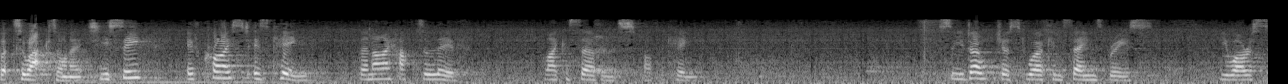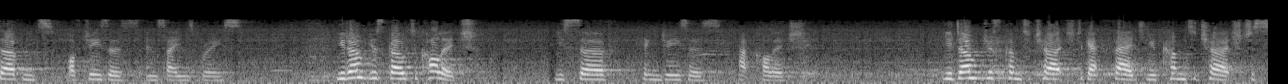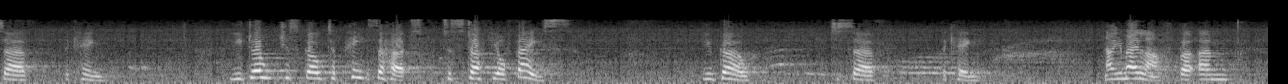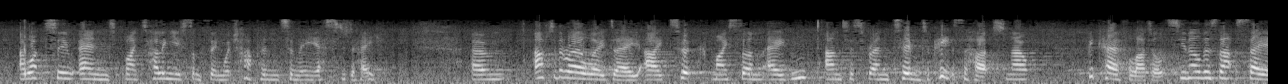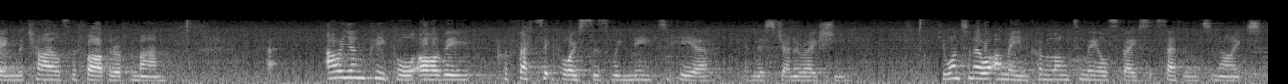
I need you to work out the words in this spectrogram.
but to act on it. You see, if Christ is king, then I have to live like a servant of the king. So you don't just work in Sainsbury's, you are a servant of Jesus in Sainsbury's. You don't just go to college, you serve King Jesus at college. You don't just come to church to get fed, you come to church to serve the King. You don't just go to Pizza Hut to stuff your face. You go to serve the King. Now, you may laugh, but um, I want to end by telling you something which happened to me yesterday. Um, after the railway day, I took my son Aidan and his friend Tim to Pizza Hut. Now, be careful, adults. You know, there's that saying, the child's the father of the man. Our young people are the prophetic voices we need to hear in this generation. If you want to know what I mean, come along to Meal Space at 7 tonight.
